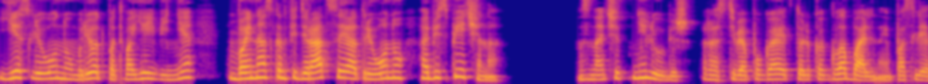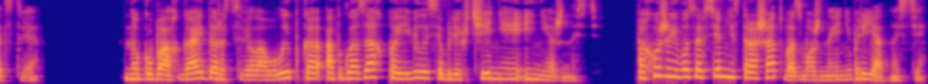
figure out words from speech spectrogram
если он умрет по твоей вине, война с конфедерацией Атриону обеспечена». «Значит, не любишь, раз тебя пугают только глобальные последствия». На губах Гайда расцвела улыбка, а в глазах появилось облегчение и нежность. Похоже, его совсем не страшат возможные неприятности.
